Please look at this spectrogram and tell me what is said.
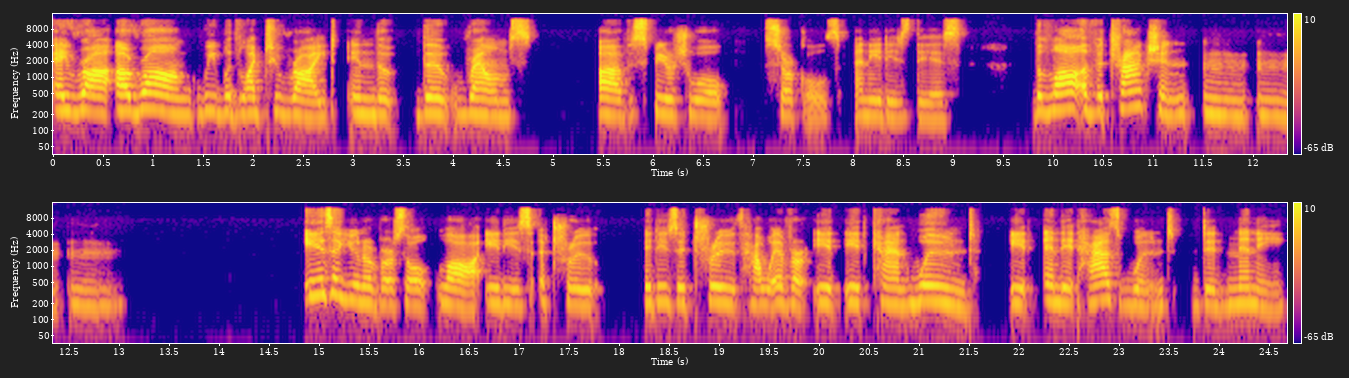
a, ra- a wrong we would like to right in the the realms of spiritual circles, and it is this the law of attraction mm, mm, mm, is a universal law. It is a true, it is a truth. However, it it can wound it, and it has wounded many.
